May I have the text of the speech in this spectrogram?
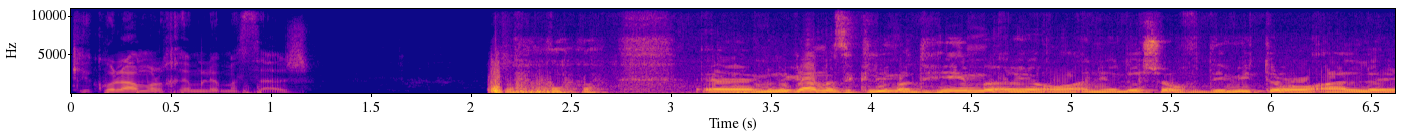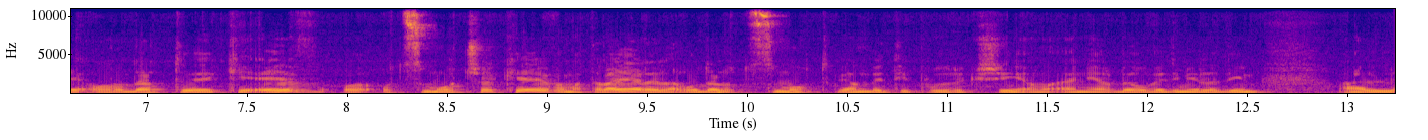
כי כולם הולכים למסאז'. אמ, לגמרי זה כלי מדהים, אה, אני יודע שעובדים איתו על אה, הורדת אה, כאב, עוצמות של כאב, המטרה היא הרי לעבוד על עוצמות, גם בטיפול רגשי, אני הרבה עובד עם ילדים על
